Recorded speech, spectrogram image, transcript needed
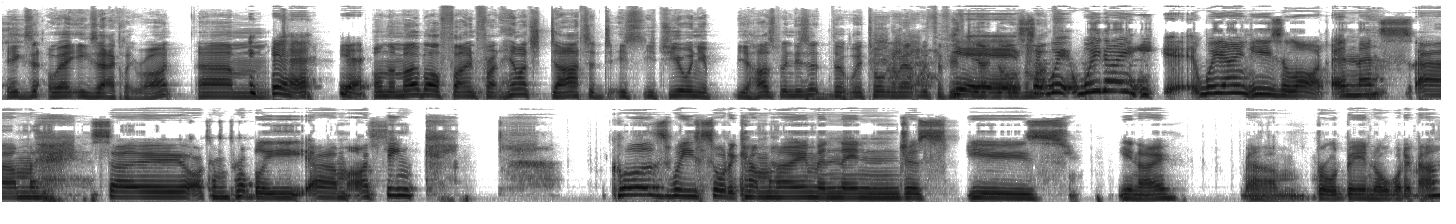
Exa- well, exactly right. Um, yeah. Yeah. on the mobile phone front, how much data is it's you and your, your husband? Is it that we're talking about with the fifty eight Yeah, dollars a so we, we don't we don't use a lot, and that's um. So I can probably um. I think because we sort of come home and then just use you know um, broadband or whatever.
